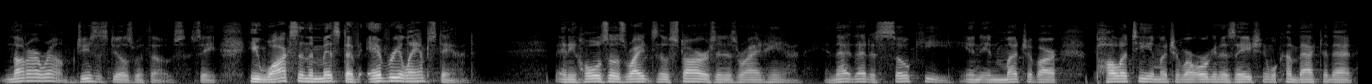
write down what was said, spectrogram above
not our realm. Jesus deals with those. See, he walks in the midst of every lampstand, and he holds those right those stars in his right hand. And that, that is so key in, in much of our polity and much of our organization. We'll come back to that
